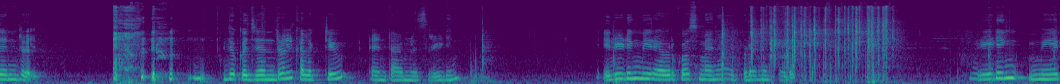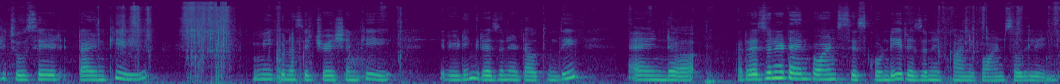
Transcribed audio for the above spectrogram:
జనరల్ ఇది ఒక general collective and timeless reading. ఈ రీడింగ్ మీరు ఎవరి కోసమైనా ఎప్పుడైనా చూడవచ్చు రీడింగ్ మీరు చూసే టైంకి మీకున్న సిచ్యువేషన్కి రీడింగ్ రెజొనేట్ అవుతుంది. అండ్ uh, రెజొనేట్ అయిన పాయింట్స్ తీసుకోండి. రెజొనేట్ కాని పాయింట్స్ వదిలేయండి.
